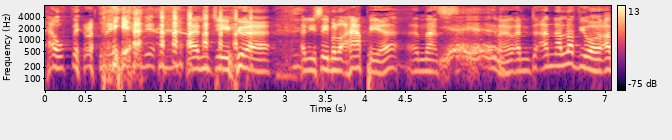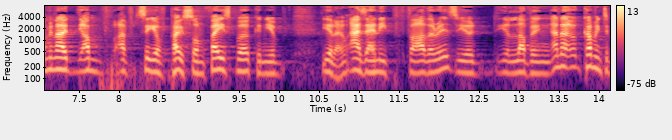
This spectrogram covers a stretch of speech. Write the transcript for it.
healthier. I think, yeah. and you uh, and you seem a lot happier, and that's Yeah, yeah. you know, and and I love your. I mean, I I'm, I see your posts on Facebook, and you you know, as any father is, you're you're loving, and uh, coming to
